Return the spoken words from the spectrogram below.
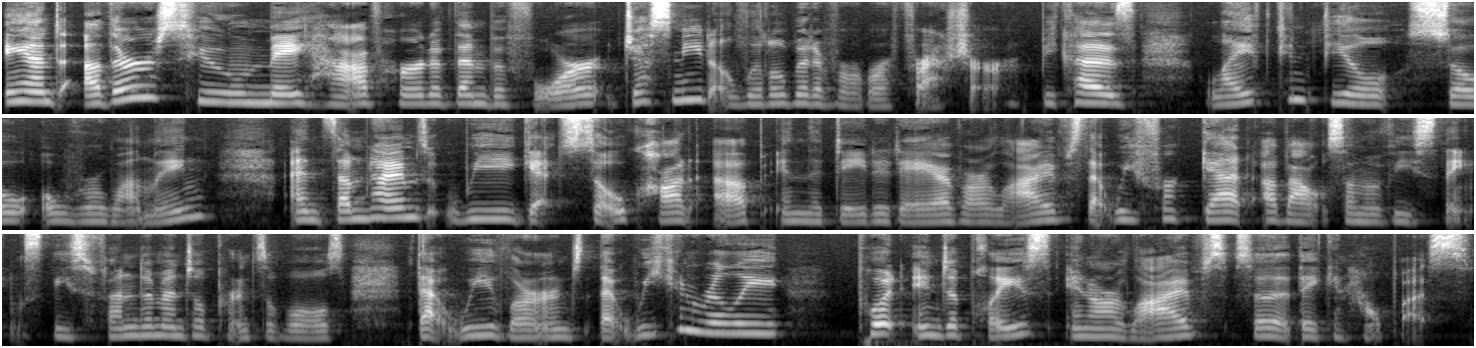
And others who may have heard of them before just need a little bit of a refresher because life can feel so overwhelming. And sometimes we get so caught up in the day to day of our lives that we forget about some of these things, these fundamental principles that we learned that we can really put into place in our lives so that they can help us.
